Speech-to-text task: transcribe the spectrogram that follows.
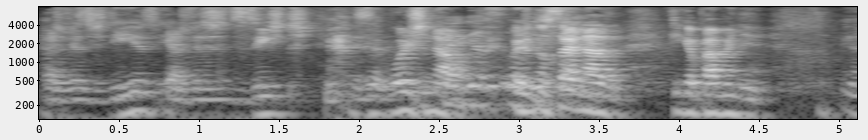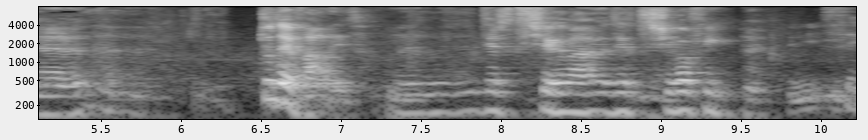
às vezes dias e às vezes desistes. Dizes, hoje não, hoje não sai nada, fica para amanhã. Eh, tudo é válido, eh, desde que se chega, lá, desde que se chega ao fim. não é? E,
